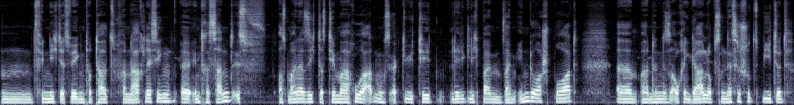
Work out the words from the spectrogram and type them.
mm, Finde ich deswegen total zu vernachlässigen. Äh, interessant ist aus meiner Sicht das Thema hohe Atmungsaktivität lediglich beim, beim Indoor-Sport. Ähm, dann ist es auch egal, ob es einen Nässeschutz bietet.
